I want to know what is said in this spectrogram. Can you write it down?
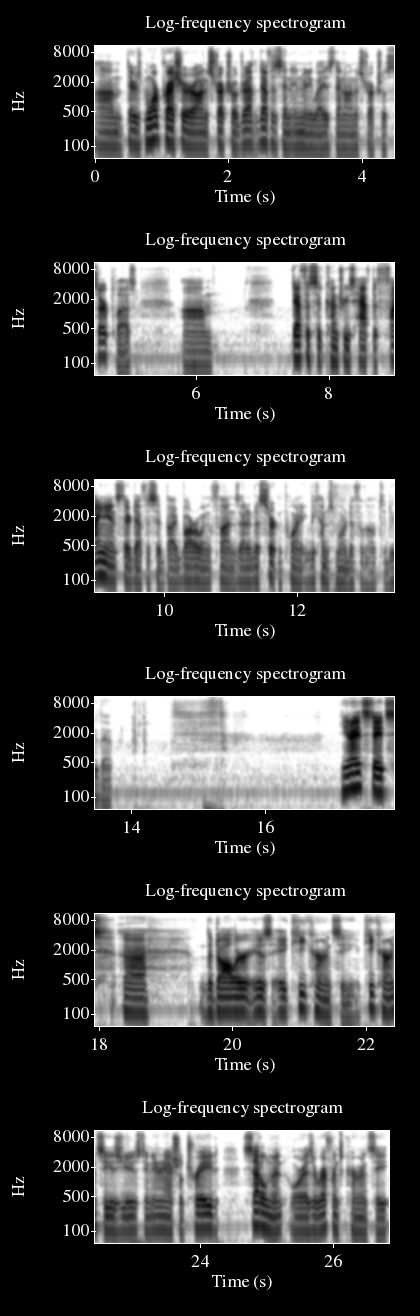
Um, there's more pressure on a structural deficit in many ways than on a structural surplus. Um, deficit countries have to finance their deficit by borrowing funds, and at a certain point it becomes more difficult to do that. The United States, uh, the dollar is a key currency. Key currency is used in international trade, settlement, or as a reference currency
